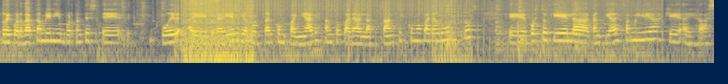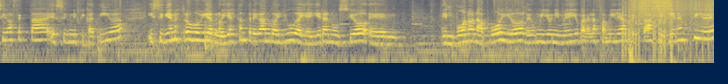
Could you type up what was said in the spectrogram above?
Recordar también y importante es poder traer y aportar con pañales, tanto para lactantes como para adultos, eh, puesto que la cantidad de familias que ha sido afectada es significativa y si bien nuestro gobierno ya está entregando ayuda y ayer anunció el el bono en apoyo de un millón y medio para las familias afectadas que tienen FIDE,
